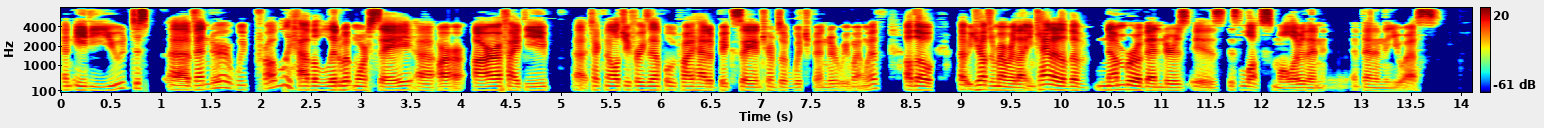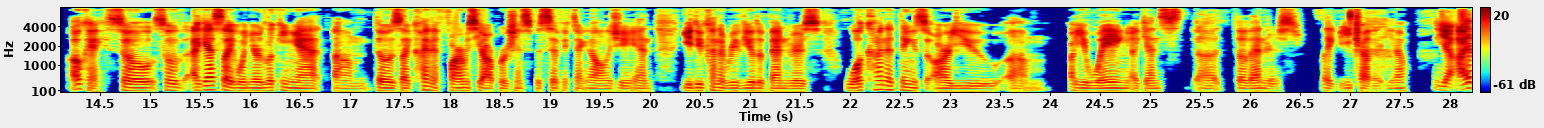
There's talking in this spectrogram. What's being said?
an ADU dis- uh, vendor, we probably have a little bit more say. Uh, our RFID uh, technology, for example, we probably had a big say in terms of which vendor we went with. Although uh, you have to remember that in Canada, the number of vendors is is a lot smaller than than in the U.S. Okay, so so I guess like when you're looking at um, those like kind of pharmacy operation specific technology, and you do kind of review the vendors, what kind of things are you um, are you weighing against uh, the vendors, like each other? You know? Yeah, I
